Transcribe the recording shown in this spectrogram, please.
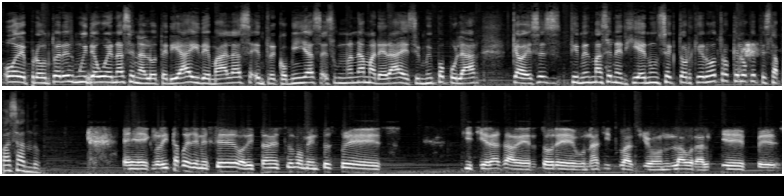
¿O de pronto eres muy de buenas en la lotería y de malas entre comillas, es una manera de decir muy popular, que a veces tienes más energía en un sector que en otro. ¿Qué es lo que te está pasando? Eh, Glorita, pues en este, ahorita en estos momentos, pues quisiera saber sobre una situación laboral que pues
